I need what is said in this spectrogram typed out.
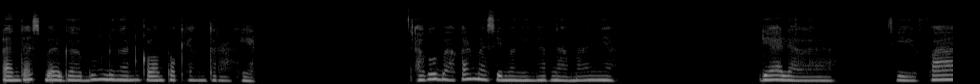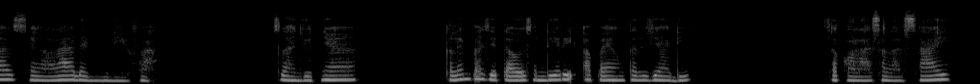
lantas bergabung dengan kelompok yang terakhir. Aku bahkan masih mengingat namanya. Dia adalah Siva, Sela, dan Munifah. Selanjutnya, kalian pasti tahu sendiri apa yang terjadi. Sekolah selesai,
